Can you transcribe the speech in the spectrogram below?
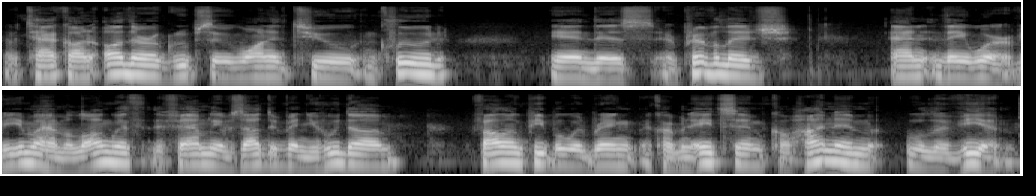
know, tack on other groups that we wanted to include in this uh, privilege, and they were. V'imahem, along with the family of Zadu ben Yehuda, following people would bring the korban eitzim, Kohanim, Uleviim.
